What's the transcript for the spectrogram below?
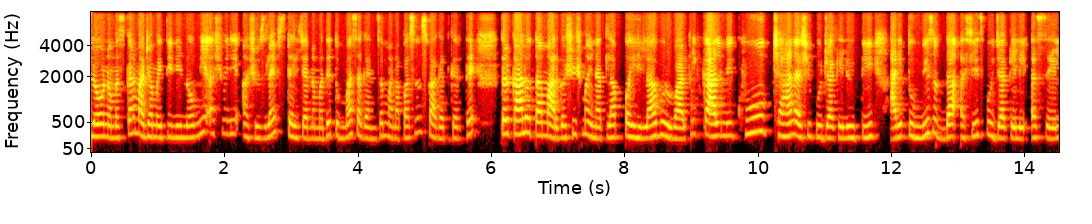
हॅलो, नमस्कार माझ्या मैत्रिणींनो. मी अश्विनी आशूज लाईफस्टाईल चॅनलमध्ये तुम्हा सगळ्यांचं मनापासून स्वागत करते. तर काल होता मार्गशीर्ष महिन्यातला पहिला गुरुवार आणि काल मी खूप छान अशी पूजा केली होती आणि तुम्ही सुद्धा अशीच पूजा केली असेल.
